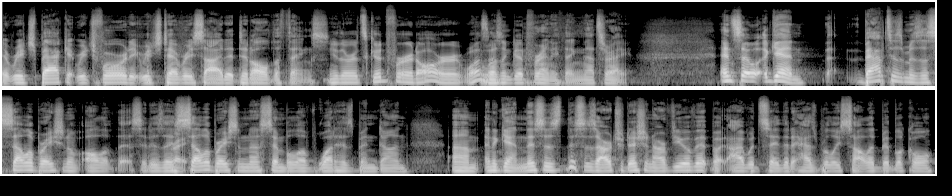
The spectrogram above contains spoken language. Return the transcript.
It reached back, it reached forward, it reached to every side, it did all the things. Either it's good for it all or it It wasn't. wasn't good for anything. That's right. And so again, baptism is a celebration of all of this. It is a Right. celebration and a symbol of what has been done. Um, and again, this is this is our tradition, our view of it. But I would say that it has really solid biblical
